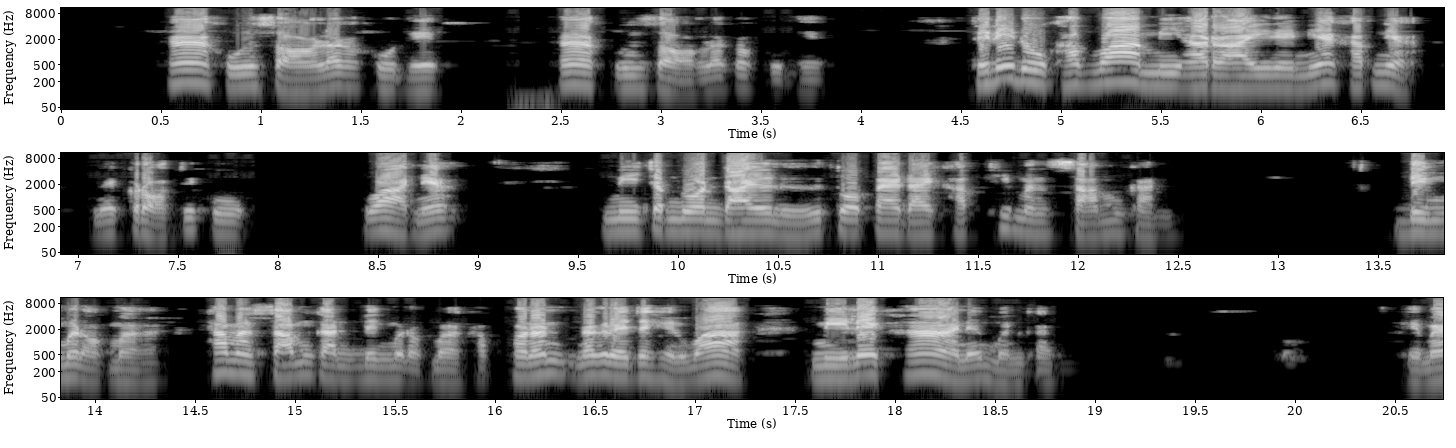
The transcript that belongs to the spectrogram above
2 5 คูณ 2 แล้วก็คูณ x 5 คูณ 2 แล้วก็คูณ x ทีนี้ดูครับว่ามีอะไรในเนี้ยครับเนี่ย ในกรอบที่ครูวาดเนี้ย มีจำนวนใดหรือตัวแปรใดครับที่มันซ้ำกัน ดึงมันออกมา ถ้ามันซ้ำกันดึงมันออกมาครับ เพราะฉะนั้นนักเรียนจะเห็นว่ามีเลขห้าเนี่ยเหมือนกัน เห็นไหม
